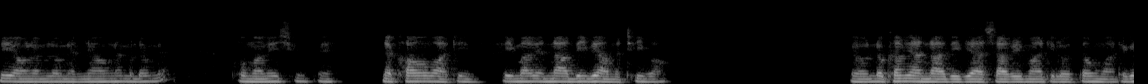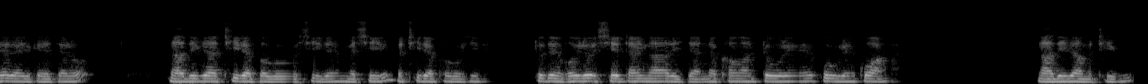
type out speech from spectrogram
နေအောင်လည်းမလုံးနဲ့ညောင်းလည်းမလုံးနဲ့ပုံမှန်လေးရှုသွင်းနှာခေါင်းဝတိအိမ်မှာလည်းနာသီးပြမထိပါဘူး နှုတ်ခမ်းများနာသီပြစာပေမှာဒီလိုသုံးပါတကယ်တကယ်ကျတော့နာသီပြထိတဲ့ပုဂ္ဂိုလ်ရှိတယ်မရှိမထိတဲ့ပုဂ္ဂိုလ်ရှိတယ်သူတင်ဘုန်းကြီးတို့ရှေ့တိုင်းသားတွေကျနှာခေါင်းကတိုးတယ်ပူတယ်ကြွားနာသီပြမထိဘူး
